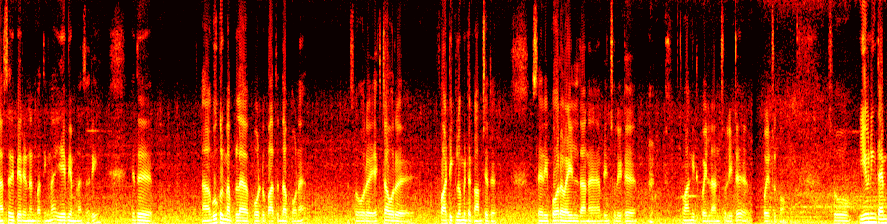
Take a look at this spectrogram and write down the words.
நர்சரி பேர் என்னென்னு பார்த்தீங்கன்னா ஏவிஎம் நர்சரி. இது கூகுள் மேப்பில் போட்டு பார்த்துட்டு தான் போனேன். ஸோ ஒரு எக்ஸ்ட்ரா ஒரு ஃபார்ட்டி கிலோமீட்டர் காமிச்சது. சரி போகிற வழியில் தானே அப்படின்னு சொல்லிட்டு வாங்கிட்டு போயிடலான்னு சொல்லிட்டு போயிட்டுருக்கோம். ஸோ ஈவினிங் டைம்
